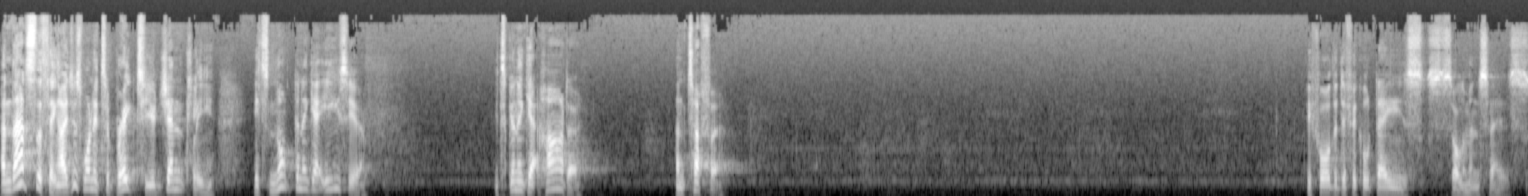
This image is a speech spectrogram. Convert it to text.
And that's the thing I just wanted to break to you gently. It's not going to get easier, it's going to get harder and tougher. Before the difficult days, Solomon says,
